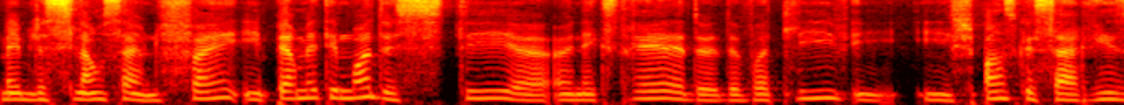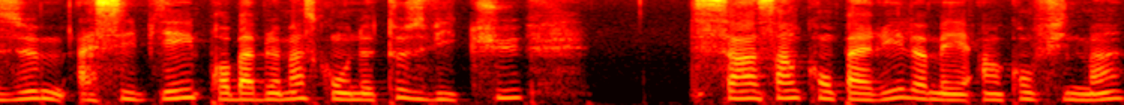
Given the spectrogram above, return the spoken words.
même Le silence a une fin. Et permettez-moi de citer euh, un extrait de, votre livre, et, je pense que ça résume assez bien probablement ce qu'on a tous vécu sans, sans comparer, là, mais en confinement,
